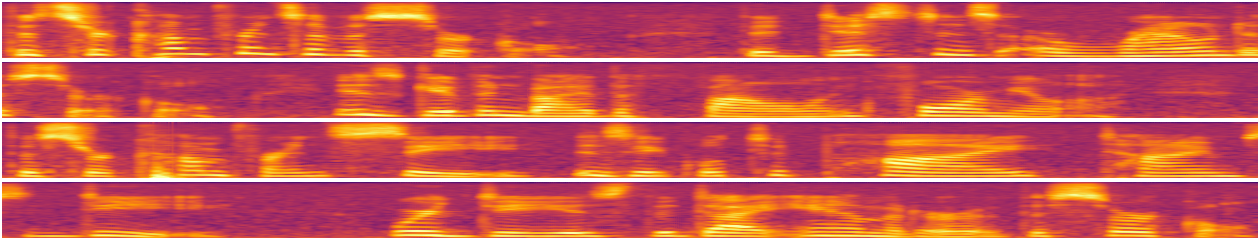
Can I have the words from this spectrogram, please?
The circumference of a circle, the distance around a circle, is given by the following formula. The circumference c is equal to pi times d, where d is the diameter of the circle.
